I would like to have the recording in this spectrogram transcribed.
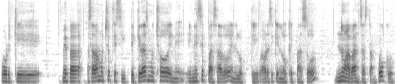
Porque me pasaba mucho que si te quedas mucho en, en ese pasado, en lo que, ahora sí que en lo que pasó, no avanzas tampoco.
